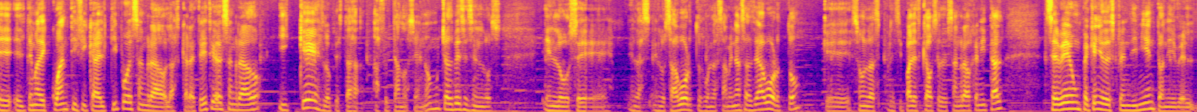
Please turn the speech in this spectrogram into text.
eh, el tema de cuantificar el tipo de sangrado, las características del sangrado y qué es lo que está afectándose. ¿no? Muchas veces en los, en, los, eh, en, las, en los abortos o en las amenazas de aborto, que son las principales causas del sangrado genital, se ve un pequeño desprendimiento a nivel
